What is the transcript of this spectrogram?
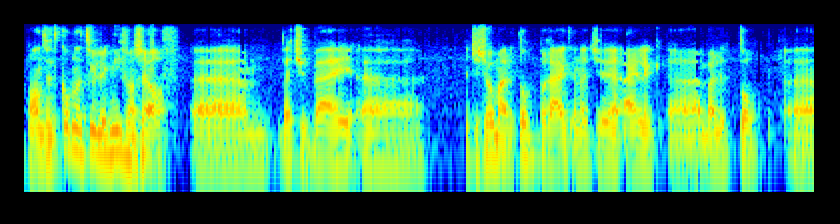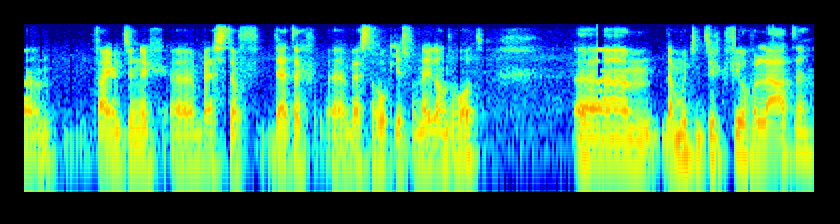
Want het komt natuurlijk niet vanzelf uh, dat je bij uh, dat je zomaar de top bereikt en dat je eigenlijk eh, bij de top 25 ehm, beste of 30 beste hockeyers van Nederland hoort. Um, daar moet je natuurlijk veel verlaten.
